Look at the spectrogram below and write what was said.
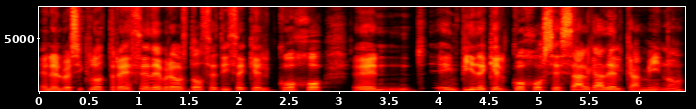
En el versículo 13 de Hebreos 12 dice que el cojo eh, impide que el cojo se salga del camino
